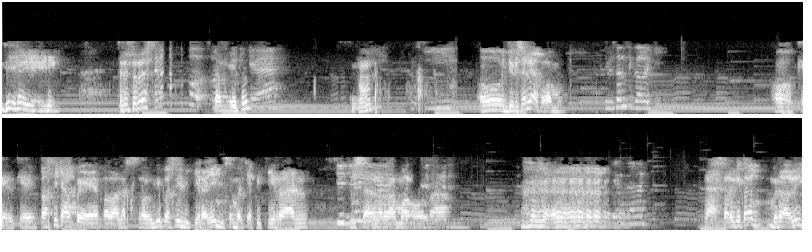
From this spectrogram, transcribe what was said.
Iya, iya, iya. Terus-terus? Karena aku Setelah itu? ya, Hmm? Oh, jurusannya apa kamu? jurusan psikologi. Oke, oke. Pasti capek ya, kalau anak psikologi pasti dikiranya bisa baca pikiran, Jujur bisa ya, ngeramal orang. iya nah, sekarang kita beralih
